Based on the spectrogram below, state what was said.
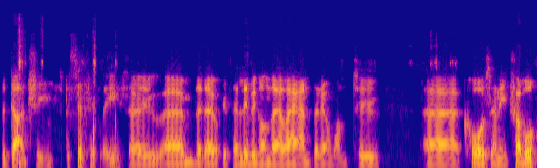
the duchy specifically. So um, they don't, if they're living on their land, they don't want to uh, cause any trouble.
